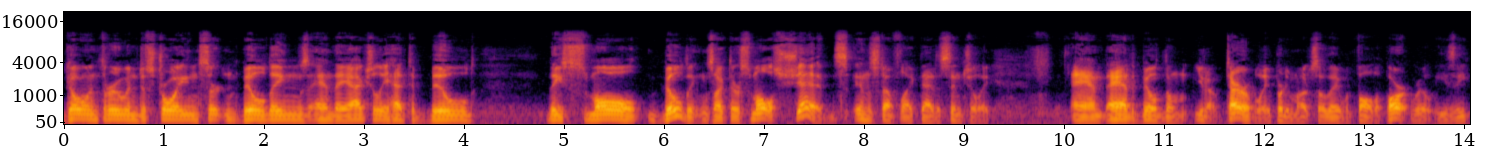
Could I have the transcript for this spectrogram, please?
going through and destroying certain buildings, and they actually had to build these small buildings, like they're small sheds and stuff like that, essentially. And they had to build them, you know, terribly, pretty much, so they would fall apart real easy.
